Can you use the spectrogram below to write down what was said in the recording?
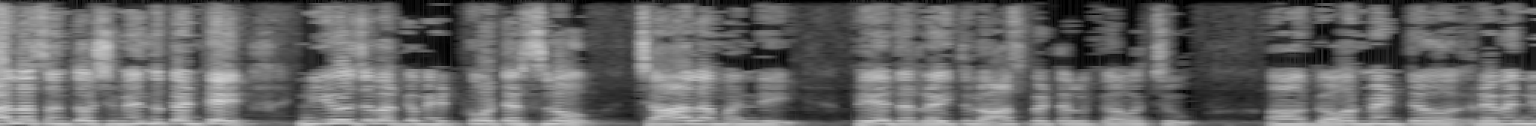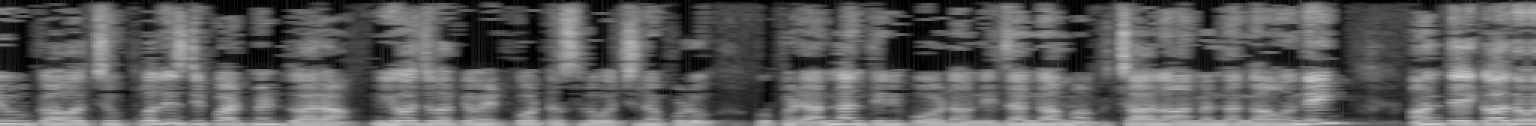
చాలా సంతోషం. ఎందుకంటే నియోజకవర్గం హెడ్ క్వార్టర్స్లో చాలా మంది పేద రైతులు హాస్పిటల్ కావచ్చు గవర్నమెంట్ రెవెన్యూ కావచ్చు పోలీస్ డిపార్ట్మెంట్ ద్వారా నియోజకవర్గం హెడ్ క్వార్టర్స్లో వచ్చినప్పుడు గుప్పటి అన్నం తినిపోవడం నిజంగా మాకు చాలా ఆనందంగా ఉంది. అంతేకాదు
